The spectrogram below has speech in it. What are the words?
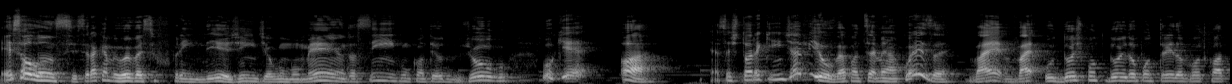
esse é o lance. Será que a Rui vai surpreender a gente em algum momento, assim, com o conteúdo do jogo? Porque, ó, essa história aqui a gente já viu. Vai acontecer a mesma coisa? Vai, vai, o 2.2, 2.3, 2.4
